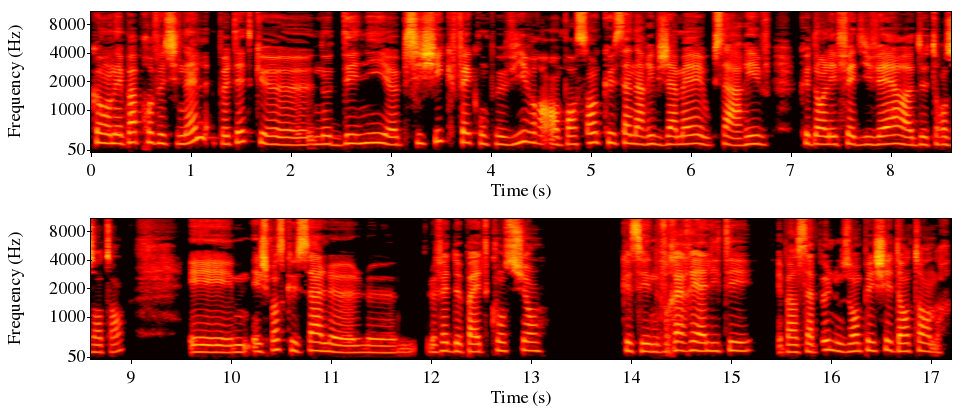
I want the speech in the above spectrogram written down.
quand on n'est pas professionnel, peut-être que notre déni euh, psychique fait qu'on peut vivre en pensant que ça n'arrive jamais ou que ça arrive que dans les faits divers euh, de temps en temps. Et, et je pense que ça, le, le, le fait de pas être conscient que c'est une vraie réalité, et eh ben ça peut nous empêcher d'entendre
